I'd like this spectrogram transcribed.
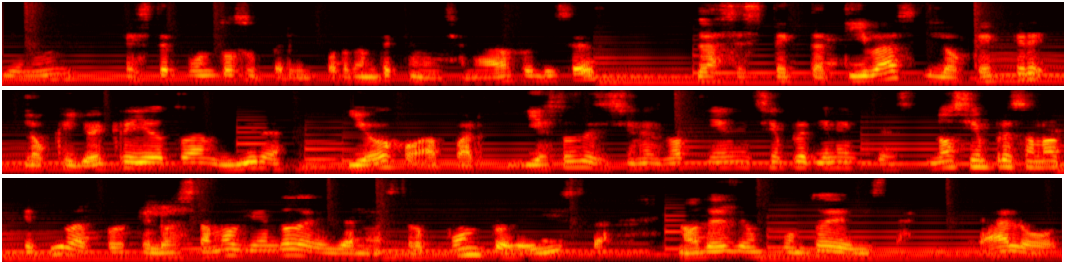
tienen este punto súper importante que mencionaba Ulises, las expectativas y lo que, cre lo que yo he creído toda mi vida. Y ojo, aparte, y estas decisiones no tienen, siempre tienen que, no siempre son objetivas, porque lo estamos viendo desde nuestro punto de vista, no desde un punto de vista general o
